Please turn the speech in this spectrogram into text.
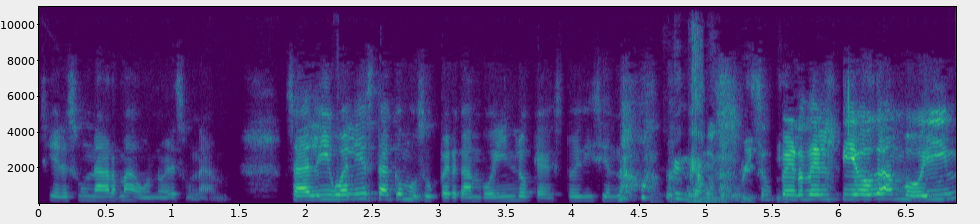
Si eres un arma o no eres un arma. O sea, igual y está como súper gamboín lo que estoy diciendo. súper del tío gamboín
